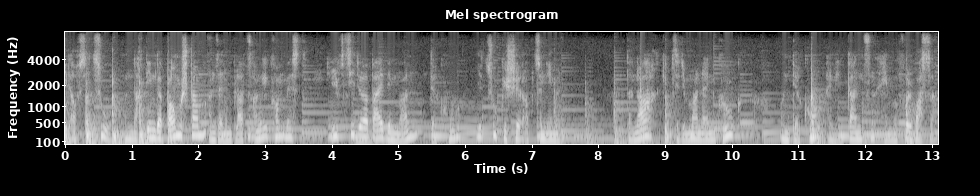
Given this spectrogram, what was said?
geht auf sie zu und nachdem der Baumstamm an seinem Platz angekommen ist, hilft sie dabei dem Mann und der Kuh ihr Zuggeschirr abzunehmen. Danach gibt sie dem Mann einen Krug und der Kuh einen ganzen Eimer voll Wasser.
